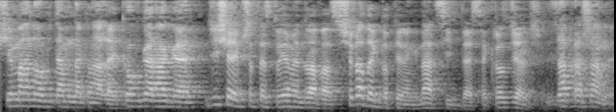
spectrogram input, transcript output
Siemano, witamy na kanale Kow Garage. Dzisiaj przetestujemy dla Was środek do pielęgnacji desek rozdzielczych. Zapraszamy.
